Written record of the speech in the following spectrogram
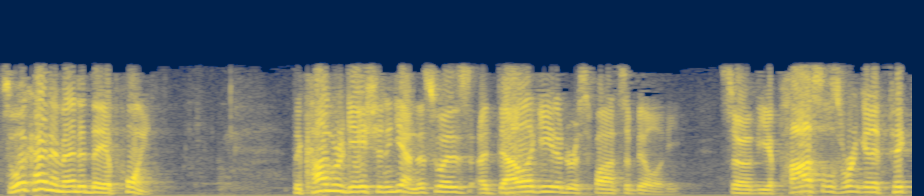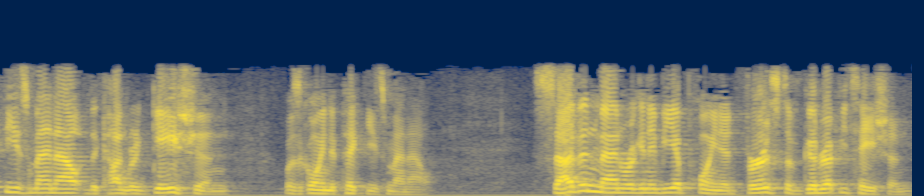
So, what kind of men did they appoint? The congregation, again, this was a delegated responsibility. So, the apostles weren't going to pick these men out, the congregation was going to pick these men out. Seven men were going to be appointed, first of good reputation,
